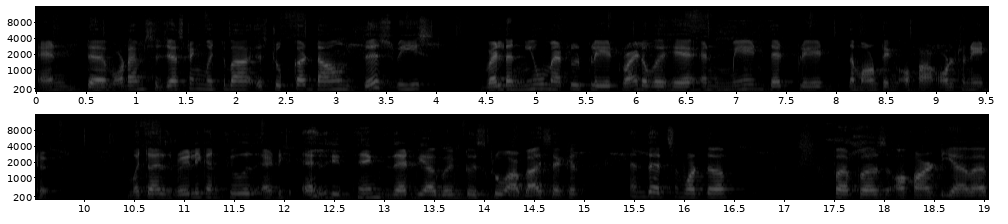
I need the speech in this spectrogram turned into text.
and uh, what I'm suggesting Mujtaba is to cut down this piece weld a new metal plate right over here and made that plate the mounting of our alternator Mucha is really confused as he thinks that we are going to screw our bicycle and that's what the purpose of our DIY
